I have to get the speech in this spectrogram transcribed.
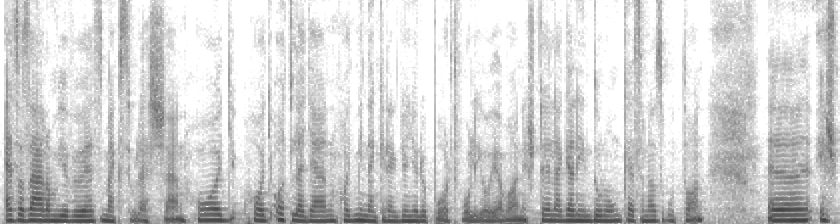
ez az államjövő, ez megszülessen, hogy, hogy ott legyen, hogy mindenkinek gyönyörű portfóliója van, és tényleg elindulunk ezen az úton. És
